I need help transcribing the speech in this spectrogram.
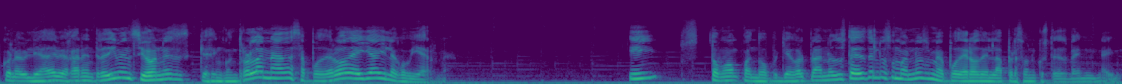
con habilidad de viajar entre dimensiones que se encontró la nada, se apoderó de ella y la gobierna. Y pues, tomó, cuando llegó al plano de ustedes, de los humanos, me apoderó de la persona que ustedes ven en,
